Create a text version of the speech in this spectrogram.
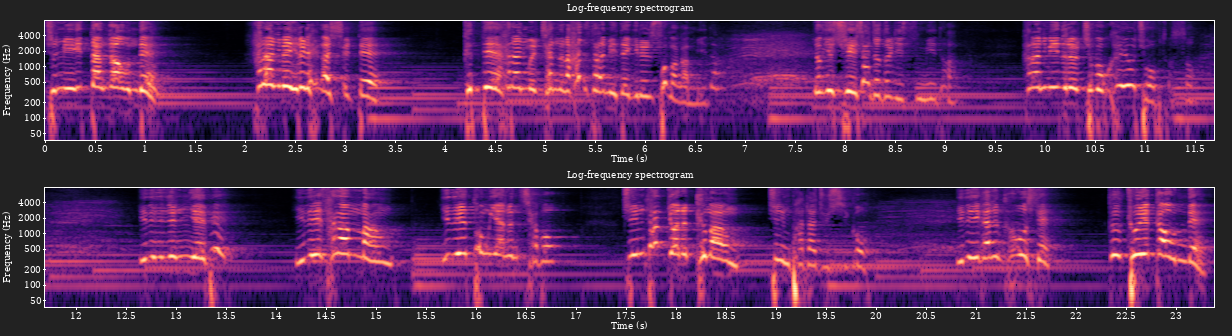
주님이 이 땅 가운데 하나님의 일을 행하실 때 그때 하나님을 찾는 한 사람이 되기를 소망합니다. 여기 주의 자녀들 있습니다. 하나님이 이들을 주목하여 주옵소서. 이들이 드린 예배, 이들의 상한 마음, 이들의 동의하는 자복, 주님 담겨하는 그 마음 주님 받아주시고 이들이 가는 그곳에 그 교회 가운데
